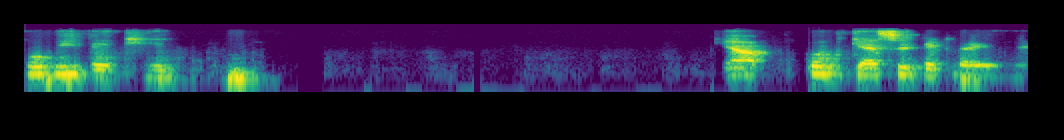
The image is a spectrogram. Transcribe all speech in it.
को भी देखिए। कि आप खुद कैसे दिख रहे हैं।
